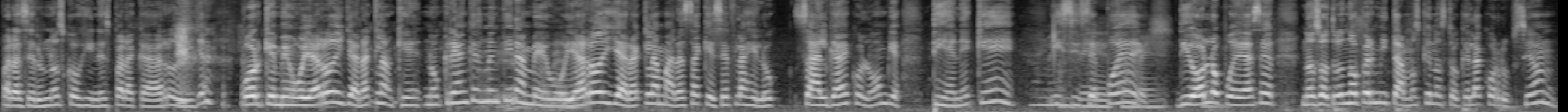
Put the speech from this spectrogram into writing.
para hacer unos cojines para cada rodilla, porque me voy a arrodillar a clamar, que no crean que es mentira, me voy a arrodillar a clamar hasta que ese flagelo salga de Colombia. Tiene que, y sí se puede, amén. Dios lo puede hacer. Nosotros no permitamos que nos toque la corrupción,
